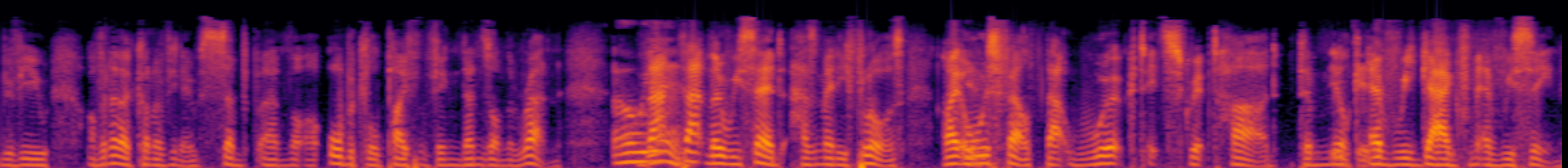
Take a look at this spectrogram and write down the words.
review of another kind of you know sub um, orbital Python thing, Nuns on the Run. Oh that yeah. that though we said has many flaws, I Yeah. always felt that worked its script hard to milk every gag from every scene,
